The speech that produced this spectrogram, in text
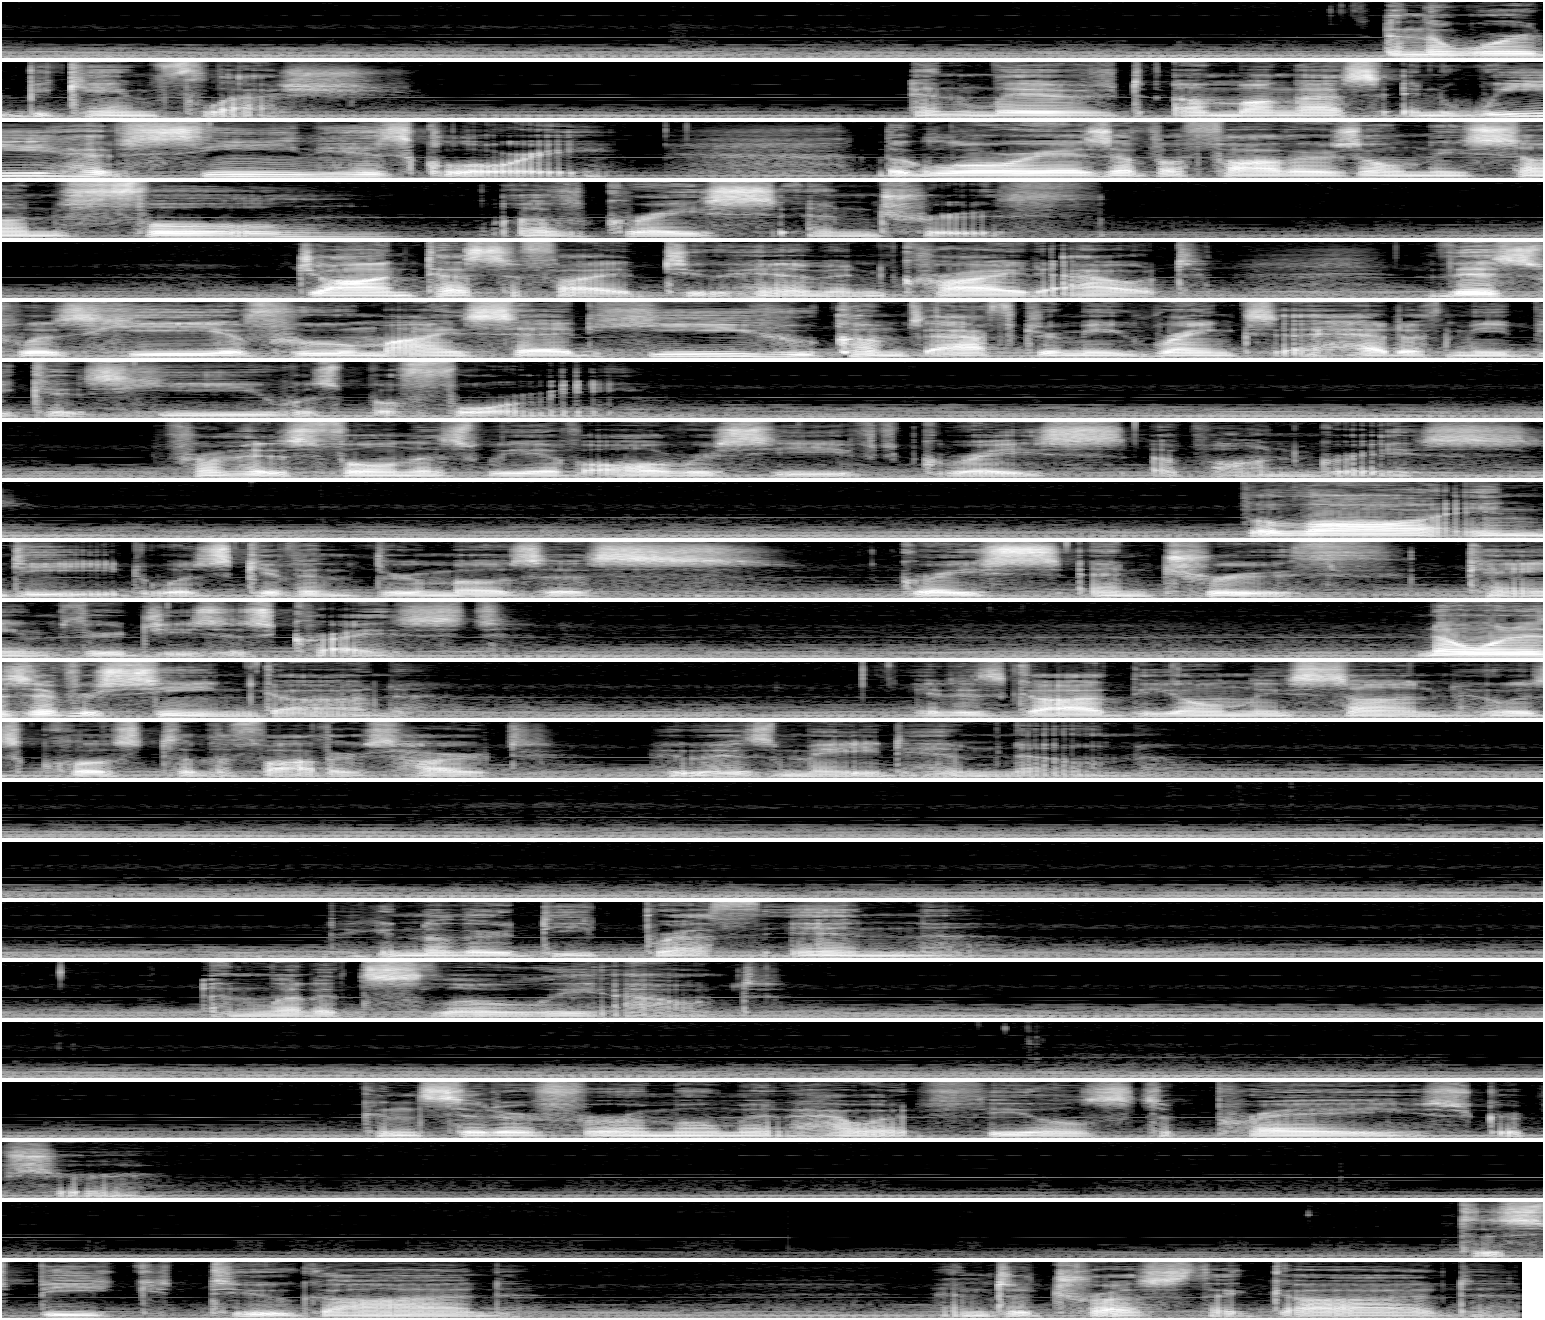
And the Word became flesh and lived among us, and we have seen his glory, the glory as of a Father's only Son, full of grace and truth. John testified to him and cried out, this was he of whom I said, He who comes after me ranks ahead of me because he was before me. From his fullness we have all received grace upon grace. The law indeed was given through Moses, grace and truth came through Jesus Christ. No one has ever seen God. It is God, the only Son, who is close to the Father's heart who has made him known. Take another deep breath in and let it slowly out. Consider for a moment how it feels to pray Scripture. to speak to God and to trust that God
